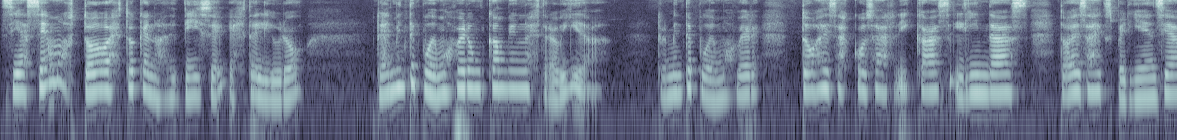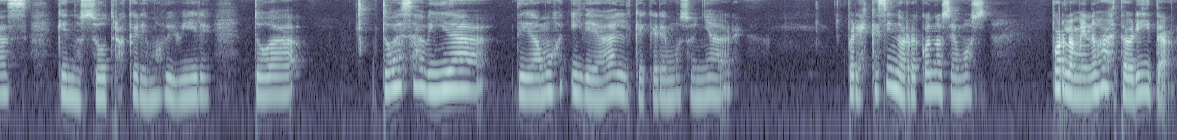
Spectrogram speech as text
Si hacemos todo esto que nos dice este libro, realmente podemos ver un cambio en nuestra vida. Realmente podemos ver todas esas cosas ricas, lindas, todas esas experiencias que nosotros queremos vivir, toda, toda esa vida, digamos, ideal que queremos soñar. Pero es que si no reconocemos, por lo menos hasta ahorita,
